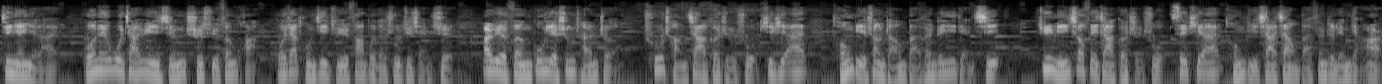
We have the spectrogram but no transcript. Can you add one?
今年以来。国内物价运行持续分化。国家统计局发布的数据显示，二月份工业生产者出厂价格指数 PPI 同比上涨百分之一点七，居民消费价格指数 CPI 同比下降百分之零点二，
